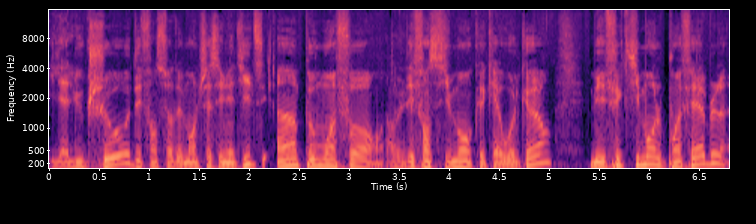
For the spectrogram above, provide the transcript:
Il y a Luke Shaw, défenseur de Manchester United, c'est un peu moins fort Ah oui. défensivement que Kyle Walker, mais effectivement le point faible,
